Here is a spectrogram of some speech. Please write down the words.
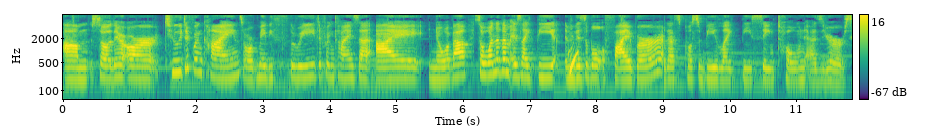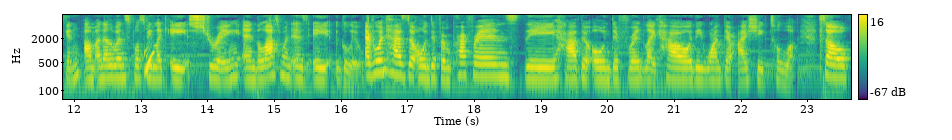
Um, so there are two different kinds or maybe three different kinds that I know about. So one of them is like the invisible fiber that's supposed to be like the same tone as your skin. Um, another one's supposed to be like a string and the last one is a glue. Everyone has their own different preference. They have their own different like how they want their eye shape to look. So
